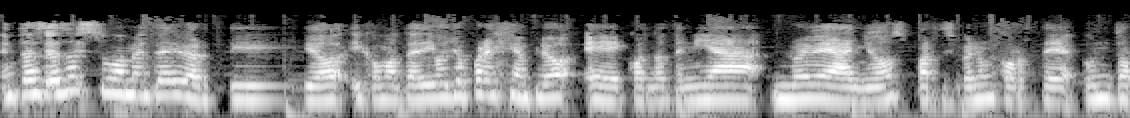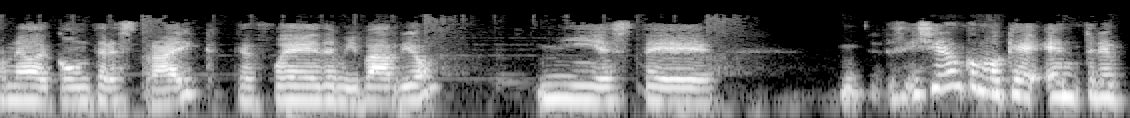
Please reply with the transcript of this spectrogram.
Entonces eso es sumamente divertido y como te digo, yo por ejemplo, eh, cuando tenía nueve años participé en un, corte- un torneo de Counter Strike que fue de mi barrio. Mi, este, hicieron como que entre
